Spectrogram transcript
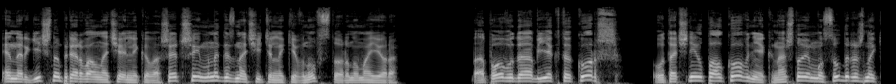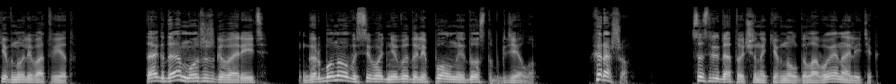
Энергично прервал начальника вошедший, многозначительно кивнув в сторону майора. По поводу объекта Корж, уточнил полковник, на что ему судорожно кивнули в ответ. Тогда можешь говорить. Горбунову сегодня выдали полный доступ к делу. Хорошо. — сосредоточенно кивнул головой аналитик.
